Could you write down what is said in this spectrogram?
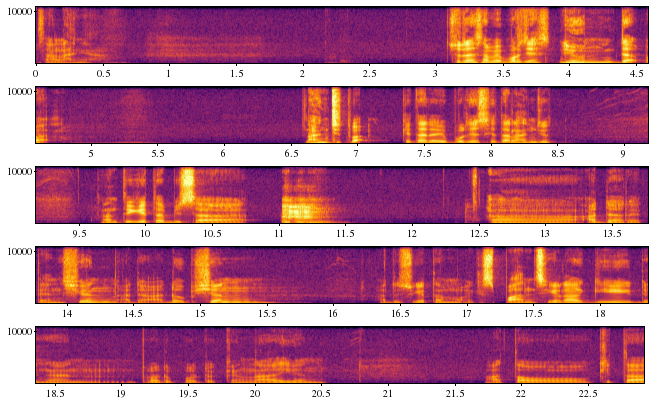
salahnya. Sudah sampai purchase John tidak pak. Lanjut pak. Kita dari purchase kita lanjut. Nanti kita bisa uh, ada retention, ada adoption, ada kita mau ekspansi lagi dengan produk-produk yang lain, atau kita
